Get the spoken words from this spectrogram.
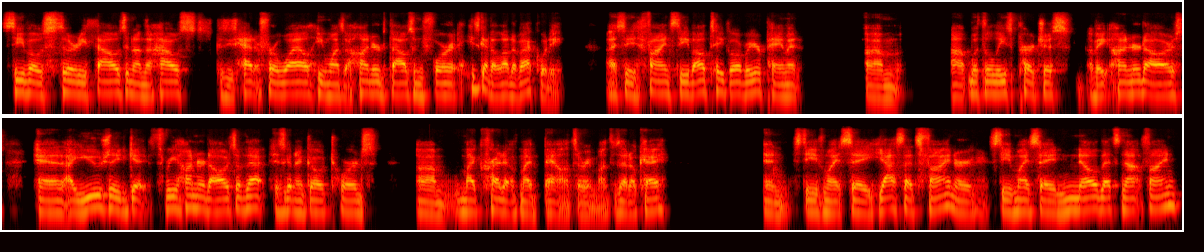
Steve owes thirty thousand on the house because he's had it for a while. He wants a hundred thousand for it. He's got a lot of equity. I say, fine, Steve, I'll take over your payment um, uh, with the lease purchase of eight hundred dollars, and I usually get three hundred dollars of that is going to go towards um, my credit of my balance every month. Is that okay? And Steve might say, yes, that's fine. Or Steve might say, no, that's not fine.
